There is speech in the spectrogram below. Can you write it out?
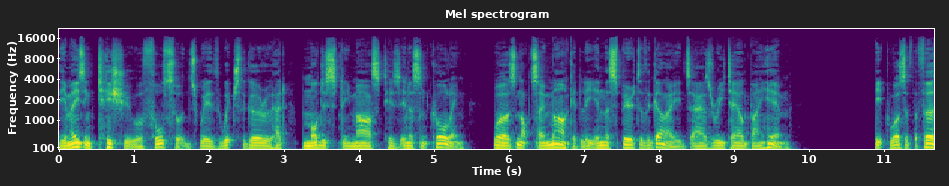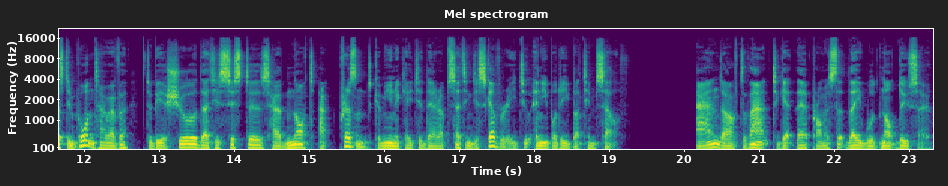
the amazing tissue of falsehoods with which the Guru had modestly masked his innocent calling was not so markedly in the spirit of the guides as retailed by him. It was of the first importance, however, to be assured that his sisters had not at present communicated their upsetting discovery to anybody but himself, and after that to get their promise that they would not do so.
